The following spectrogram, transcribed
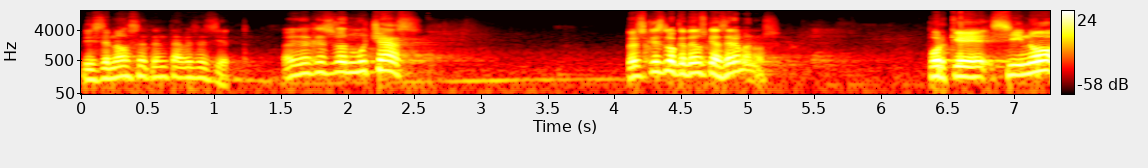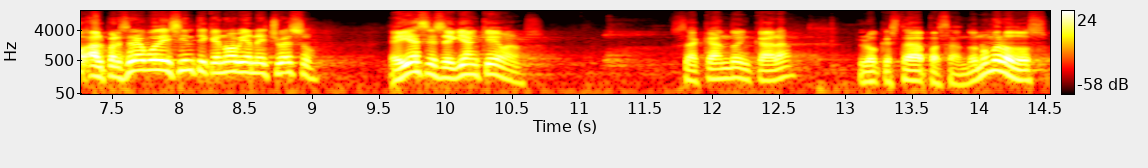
Dice, no, 70 veces 7. Es que son muchas. Pero es que es lo que tenemos que hacer, hermanos. Porque si no, al parecer Abuela y Cinti que no habían hecho eso. Ellas se seguían, ¿qué, hermanos? Sacando en cara lo que estaba pasando. Número dos,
